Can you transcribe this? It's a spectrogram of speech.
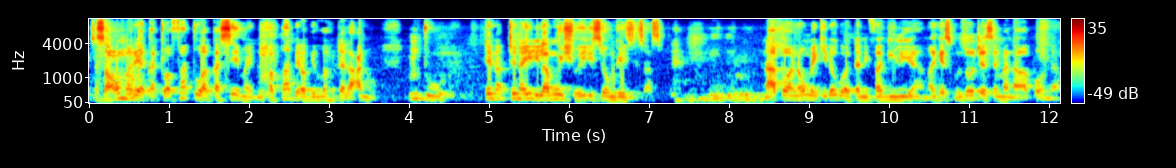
Sasa Umar akatoa fatwa akasema, Ibn Khattab radhiallahu ta'ala anhu, mtu tena tena, hili la mwisho, hili siongezi sasa, na hapa wanaume kidogo watanifagilia, maana siku zote asema nawaponda,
